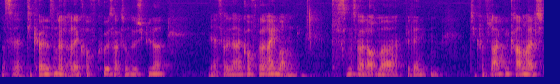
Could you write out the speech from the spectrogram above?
dass äh, die Kölner sind halt alle den Kopf größer als unsere Spieler. Wer soll da einen Kopfball reinmachen? Das muss man halt auch mal bedenken. Die Flanken kamen halt,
